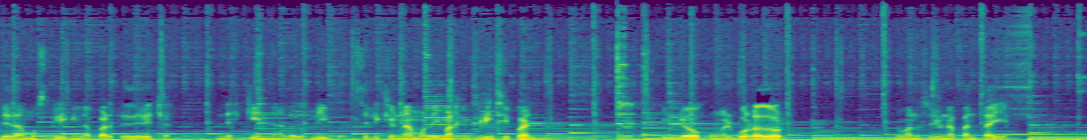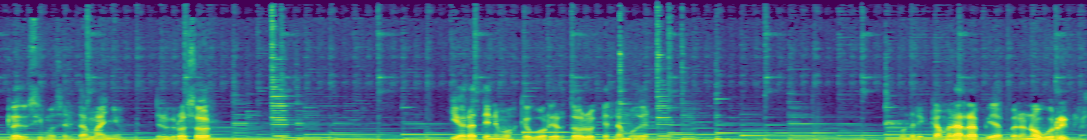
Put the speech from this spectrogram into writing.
le damos clic en la parte derecha en la esquina, los dos libros, seleccionamos la imagen principal y luego con el borrador nos van a salir una pantalla. Reducimos el tamaño del grosor y ahora tenemos que borrar todo lo que es la modelo. Pondré cámara rápida para no aburrirlos.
